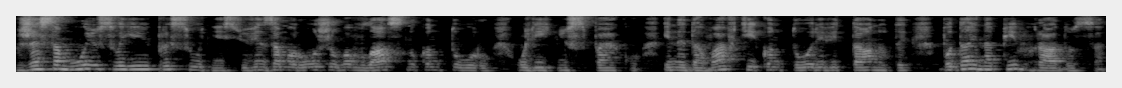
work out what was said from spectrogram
Вже самою своєю присутністю він заморожував власну контору у літню спеку і не давав тій конторі відтанути бодай на півградуса,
